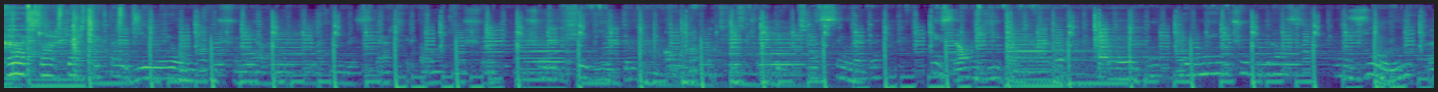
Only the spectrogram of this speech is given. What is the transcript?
Arkadaşlar gerçekten giymeyi unutmuşum yani. Gerçekten unutmuşum. Şöyle bir şey giydim ama açıkçası çok da içime sinmedi. Neyse ama giydim yani. Ee, bu gömleğin çünkü biraz uzun. Ee,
